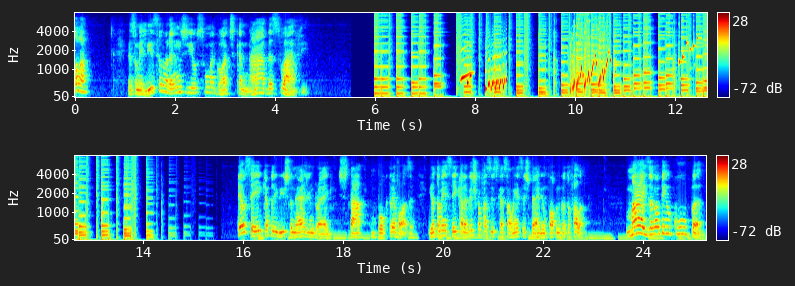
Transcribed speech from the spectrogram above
Olá, eu sou Melissa Lorange e eu sou uma gótica nada suave. Eu sei que a playlist do Nerd and Drag está um pouco trevosa. E eu também sei que cada vez que eu faço isso com essa unha, vocês perdem o foco no que eu tô falando. Mas eu não tenho culpa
